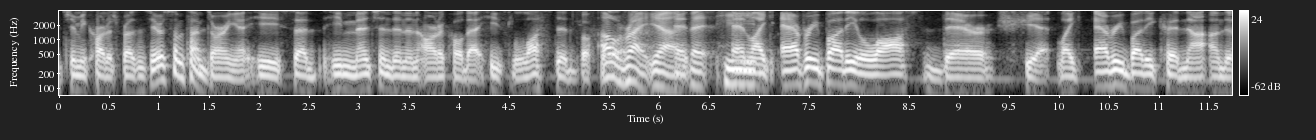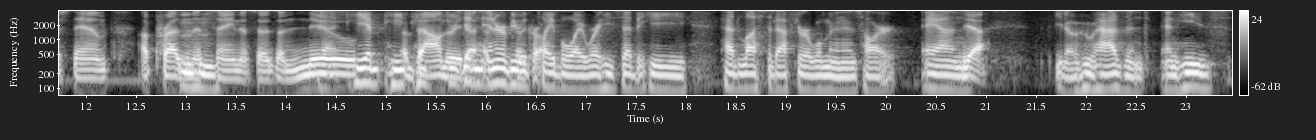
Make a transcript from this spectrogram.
Jimmy Carter's presidency or sometime during it, he said he mentioned in an article that he's lusted before. Oh, right, yeah, and, that he- and like everybody lost their shit. Like everybody could not understand a president saying this. It was a new Mm-hmm. he, he, a boundary. he did that an interview with crossed. Playboy where he said that he had lusted after a woman in his heart, and Yeah, you know who hasn't and he's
